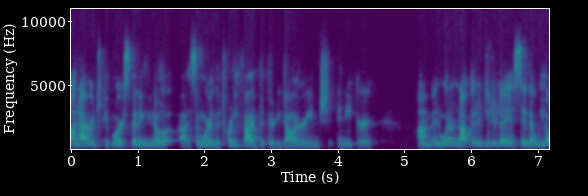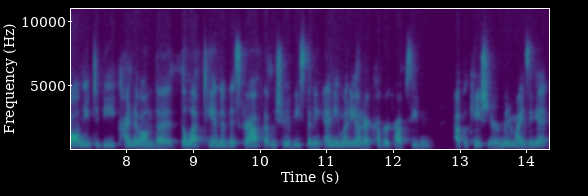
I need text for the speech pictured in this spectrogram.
on average, people were spending, you know, uh, somewhere in the 25 to $30 range an acre. Um, and what I'm not going to do today is say that we all need to be kind of on the, the left hand of this graph, that we shouldn't be spending any money on our cover crop seed application or minimizing it.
